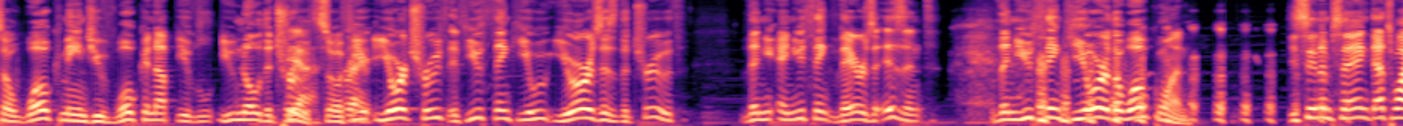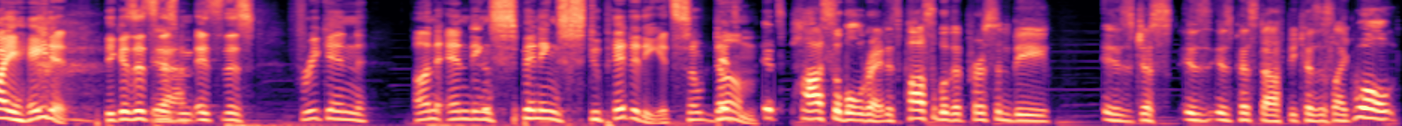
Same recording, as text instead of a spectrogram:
so woke means you've woken up, you've you know the truth. Yeah, so if right. your truth, if you think you yours is the truth, then you, and you think theirs isn't, then you think you're the woke one. You see what I'm saying? That's why I hate it because it's Yeah. this it's this freaking unending spinning stupidity. It's so dumb. It's, it's possible, right? It's possible that person B is just is is pissed off because it's like, well,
